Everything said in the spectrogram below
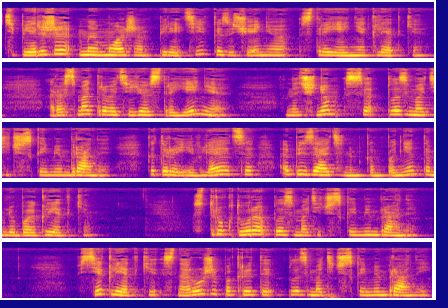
Теперь же мы можем перейти к изучению строения клетки. Рассматривать ее строение начнем с плазматической мембраны, которая является обязательным компонентом любой клетки. Структура плазматической мембраны. Все клетки снаружи покрыты плазматической мембраной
